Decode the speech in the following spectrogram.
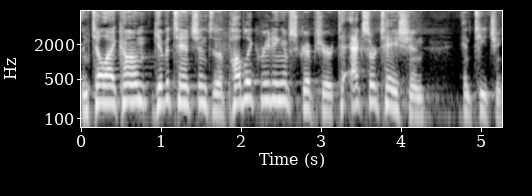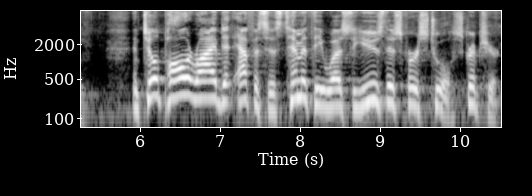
Until I come, give attention to the public reading of Scripture, to exhortation and teaching. Until Paul arrived at Ephesus, Timothy was to use this first tool, Scripture.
